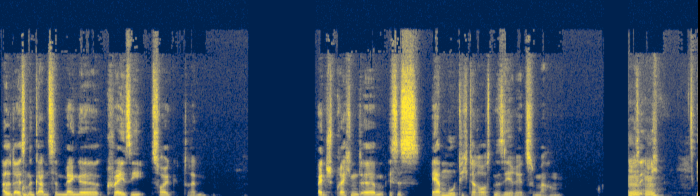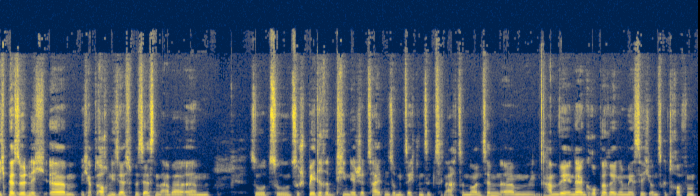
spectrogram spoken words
Also da ist eine ganze Menge crazy Zeug drin. Entsprechend ähm, ist es eher mutig daraus eine Serie zu machen. Also mhm. ich, ich persönlich, ähm, ich habe es auch nie selbst besessen, aber ähm, so zu, zu späteren Teenager-Zeiten, so mit 16, 17, 18, 19, ähm, haben wir in der Gruppe regelmäßig uns getroffen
